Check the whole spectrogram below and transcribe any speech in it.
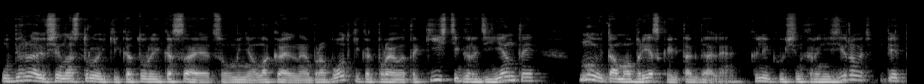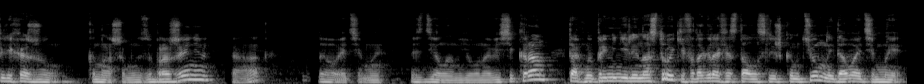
убираю все настройки, которые касаются у меня локальной обработки, как правило, это кисти, градиенты, ну и там обрезка и так далее. Кликаю синхронизировать. Теперь перехожу к нашему изображению. Так, давайте мы сделаем его на весь экран. Так, мы применили настройки, фотография стала слишком темной. Давайте мы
